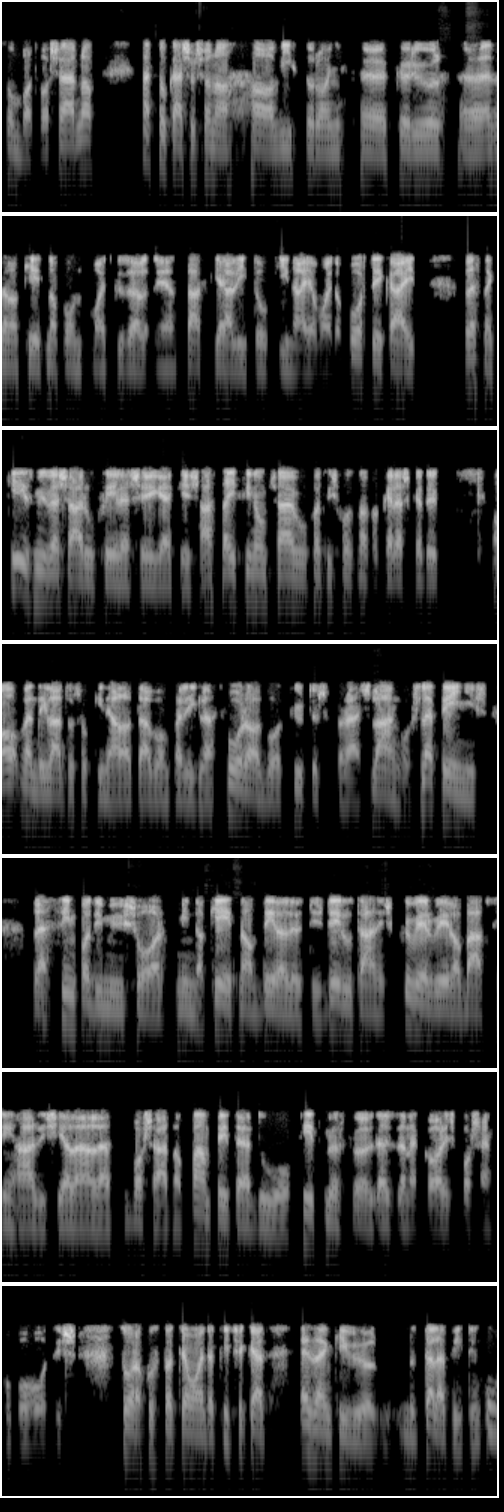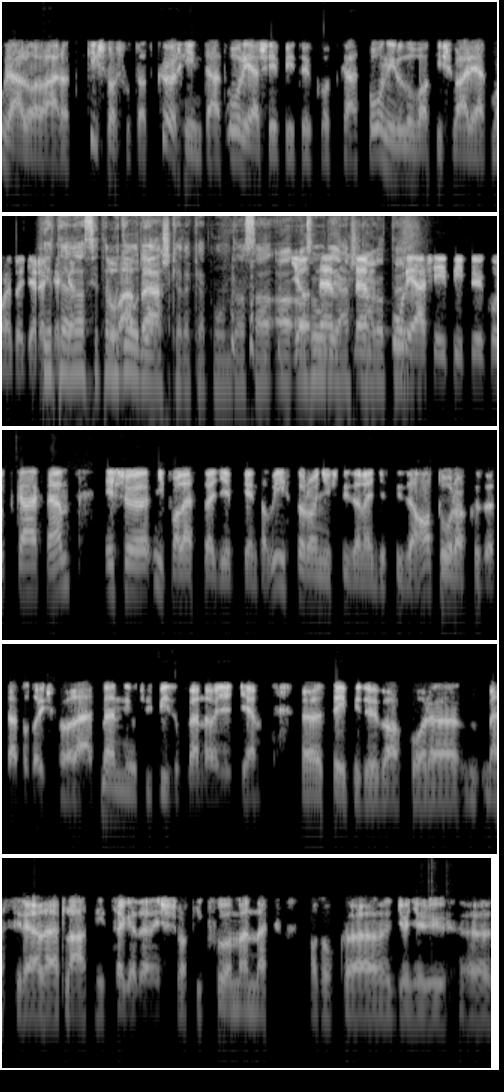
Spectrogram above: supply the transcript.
szombat-vasárnap. Hát szokásosan a, a víztorony körül ezen a két napon majd közel ilyen száz kiállító kínálja majd a portékáit, lesznek kézműves áruféleségek és háztai finomságokat is hoznak a kereskedők, a vendéglátósok kínálatában pedig lesz forradbor, kürtösparács, lángos lepény is, lesz színpadi műsor, mind a két nap, délelőtt is, délután is, Kövér Béla Bábszínház is jelen lesz, vasárnap Pán Péter duó, Hétmörföldes zenekar és Pasenko Bohóc is szórakoztatja majd a kicsiket. Ezen kívül telepítünk ugrálóvárat, kisvasutat, körhintát, óriás építőkockát, lovak is várják majd a gyerekeket. Hirtelen azt hittem, hogy óriás kereket mondasz, a, a, ja, az óriás nem, nem, óriás építőkockák, nem, és uh, nyitva lesz egyébként a víztorony is 11 és 16 óra között, tehát oda is fel lehet menni, úgyhogy bízunk benne, hogy egy ilyen uh, szép időben akkor uh, messzire el lehet látni itt Szegeden, és akik fölmennek, azok gyönyörű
